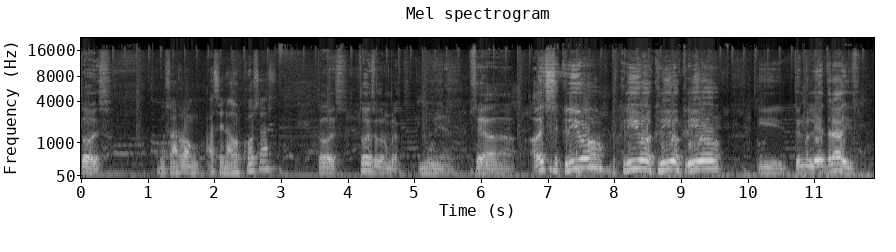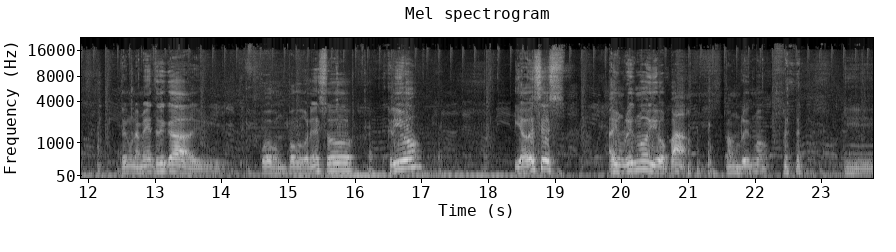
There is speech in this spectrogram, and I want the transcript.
Todo eso. Bozarrón hace las dos cosas. Todo eso. Todo eso que nombraste. Muy bien. O sea, a veces escribo, escribo, escribo, escribo y tengo letra y tengo una métrica y juego un poco con eso, escribo y a veces hay un ritmo y digo, pa, dame un ritmo y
